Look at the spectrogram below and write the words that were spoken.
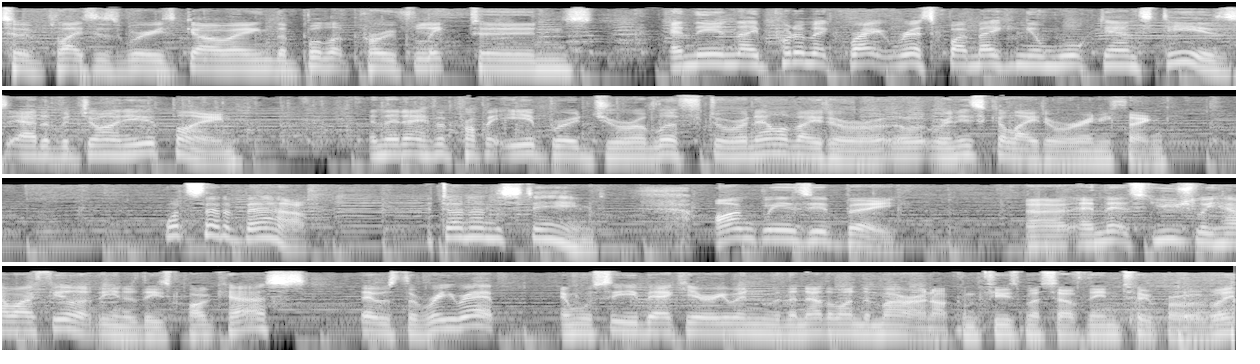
to places where he's going, the bulletproof lecterns, and then they put him at great risk by making him walk downstairs out of a giant airplane. And they don't have a proper air bridge or a lift or an elevator or, or an escalator or anything. What's that about? I don't understand. I'm Glenn ZB, uh, and that's usually how I feel at the end of these podcasts. That was the rewrap, and we'll see you back here even with another one tomorrow, and I'll confuse myself then too, probably.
